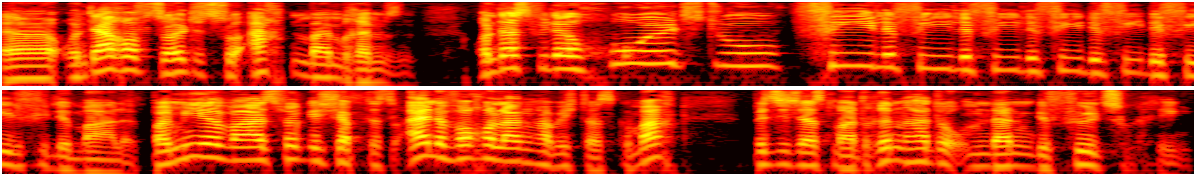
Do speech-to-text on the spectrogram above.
Äh, und darauf solltest du achten beim Bremsen. Und das wiederholst du viele, viele, viele, viele, viele, viele, viele Male. Bei mir war es wirklich, ich habe das eine Woche lang habe ich das gemacht, bis ich das mal drin hatte, um dann ein Gefühl zu kriegen.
